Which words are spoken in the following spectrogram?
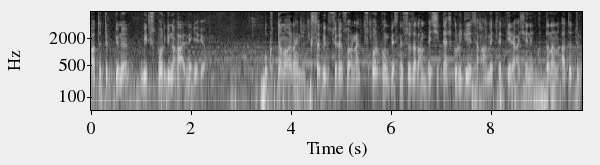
Atatürk Günü bir spor günü haline geliyor. Bu kutlamalardan bir kısa bir süre sonra spor kongresinde söz alan Beşiktaş kurucu üyesi Ahmet Fethgeri Aşen'e kutlanan Atatürk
